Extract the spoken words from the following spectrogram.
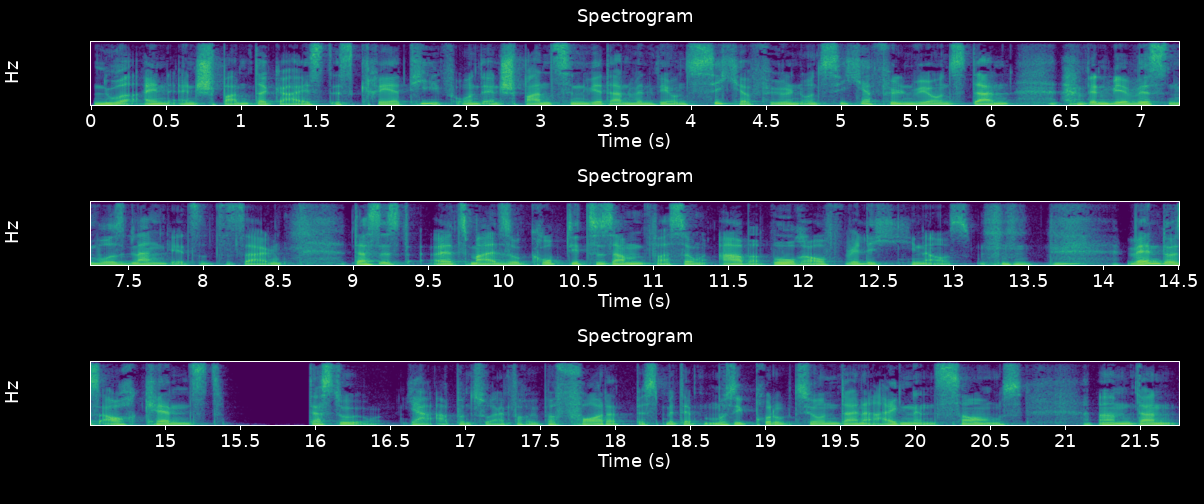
nur ein entspannter Geist ist kreativ und entspannt sind wir dann, wenn wir uns sicher fühlen und sicher fühlen wir uns dann, wenn wir wissen, wo es lang geht sozusagen. Das ist jetzt mal so grob die Zusammenfassung, aber worauf will ich hinaus? wenn du es auch kennst, dass du ja ab und zu einfach überfordert bist mit der Musikproduktion deiner eigenen Songs, ähm, dann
